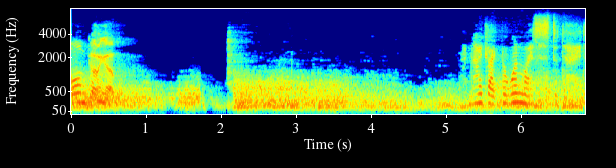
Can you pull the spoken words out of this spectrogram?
Storm coming up. A night like the one my sister died.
